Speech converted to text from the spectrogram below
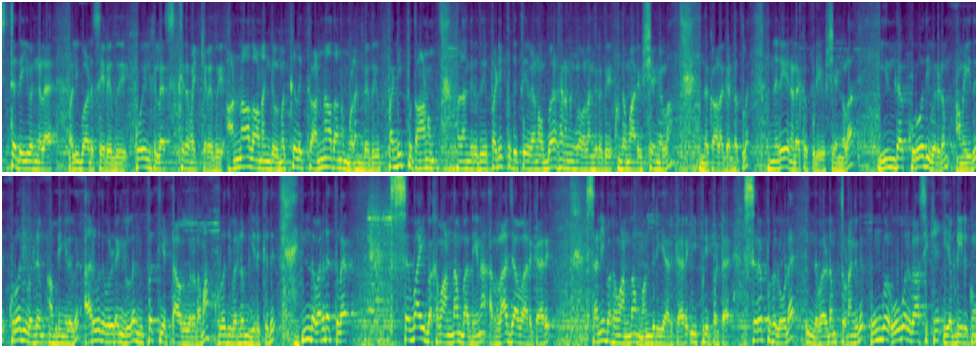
இஷ்ட தெய்வங்களை வழிபாடு செய்கிறது கோயில்களை சிக்கிர வைக்கிறது அன்னதானங்கள் மக்களுக்கு அன்னாதானம் வழங்குறது படிப்பு தானம் வழங்குறது படிப்புக்கு தேவையான உபகரணங்களை வழங்குறது அந்த மாதிரி விஷயங்கள்லாம் இந்த காலகட்டத்தில் நிறைய நடக்கக்கூடிய விஷயங்களா இந்த குரோதி வருடம் அமையுது. குரோதி வருடம் அப்படிங்கிறது அறுபது வருடங்களில் முப்பத்தி எட்டாவது வருடமாக குரோதி வருடம் இருக்குது. இந்த வருடத்தில் செவ்வாய் பகவான் தான் பார்த்தீங்கன்னா ராஜாவாக இருக்கார். சனி பகவான் தான் மந்திரியாக இருக்கார். இப்படிப்பட்ட சிறப்புகளோட இந்த வருடம் தொடங்குது. உங்கள் ஒவ்வொரு ராசிக்கும் எப்படி இருக்கும்?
